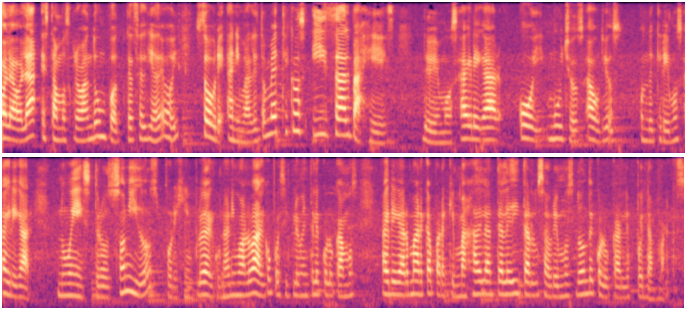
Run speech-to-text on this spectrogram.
Hola, hola, estamos grabando un podcast el día de hoy sobre animales domésticos y salvajes. Debemos agregar hoy muchos audios donde queremos agregar nuestros sonidos, por ejemplo, de algún animal o algo, pues simplemente le colocamos agregar marca para que más adelante al editarlo sabremos dónde colocarles pues las marcas.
